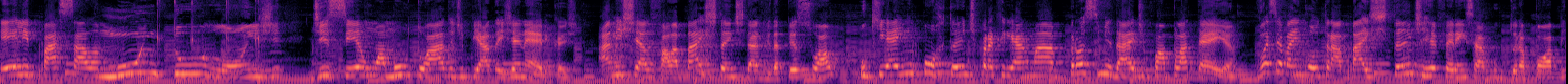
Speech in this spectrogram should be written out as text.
ele passa muito longe de ser um amontoado de piadas genéricas. A Michelle fala bastante da vida pessoal, o que é importante para criar uma proximidade com a plateia. Você vai encontrar bastante referência à cultura pop,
